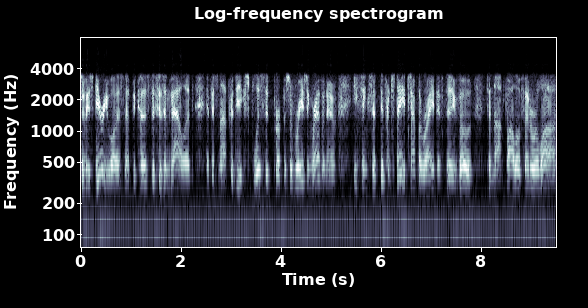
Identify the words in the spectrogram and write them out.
So his theory was that because this is invalid, if it's not for the explicit purpose of raising revenue, he thinks that different states have the right, if they vote, to not follow federal law,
